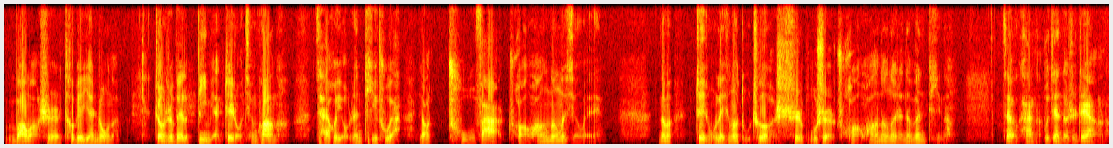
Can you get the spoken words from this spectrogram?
往往是特别严重的。正是为了避免这种情况呢，才会有人提出呀要处罚闯黄灯的行为。那么这种类型的堵车是不是闯黄灯的人的问题呢？在我看呢，不见得是这样的。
